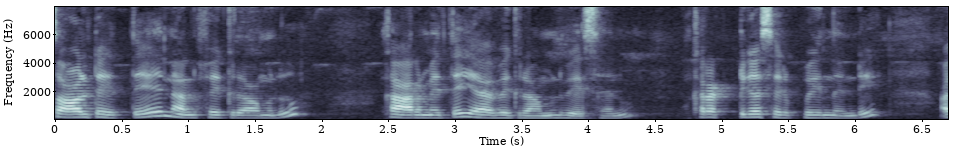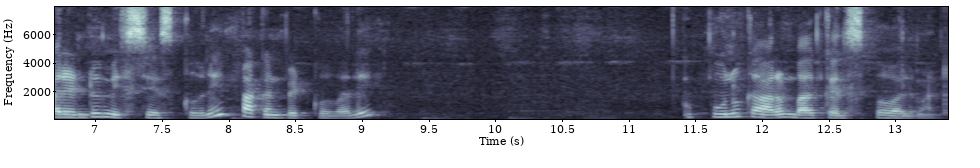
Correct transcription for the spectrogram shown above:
సాల్ట్ అయితే నలభై గ్రాములు కారం అయితే యాభై గ్రాములు వేసాను. కరెక్ట్గా సరిపోయిందండి. ఆ రెండు మిక్స్ చేసుకొని పక్కన పెట్టుకోవాలి. ఉప్పును కారం బాగా కలిసిపోవాలన్నమాట.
